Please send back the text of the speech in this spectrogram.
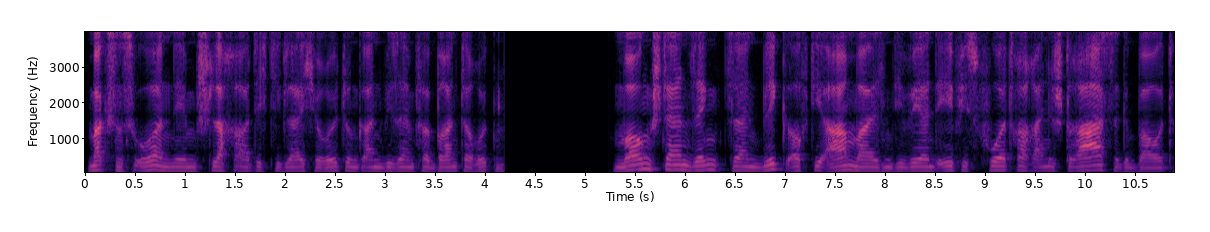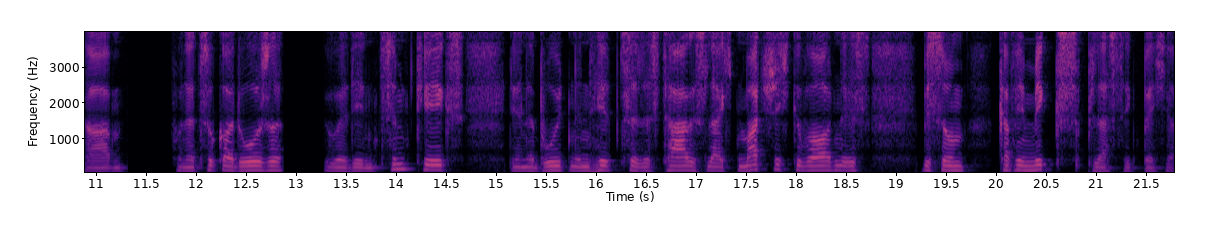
Maxens Ohren nehmen schlagartig die gleiche Rötung an wie sein verbrannter Rücken. Morgenstern senkt seinen Blick auf die Ameisen, die während Efis Vortrag eine Straße gebaut haben, von der Zuckerdose über den Zimtkeks, der in der brütenden Hitze des Tages leicht matschig geworden ist, bis zum Kaffeemix-Plastikbecher.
